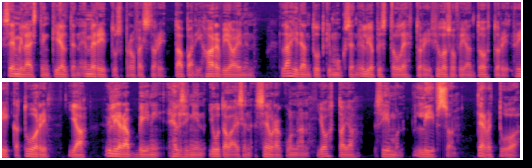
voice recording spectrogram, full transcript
semiläisten kielten emeritusprofessori Tapani Harviainen, Lähidän tutkimuksen yliopiston lehtori, filosofian tohtori Riikka Tuori ja ylirabbiini Helsingin juutalaisen seurakunnan johtaja Simon Leifson. Tervetuloa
